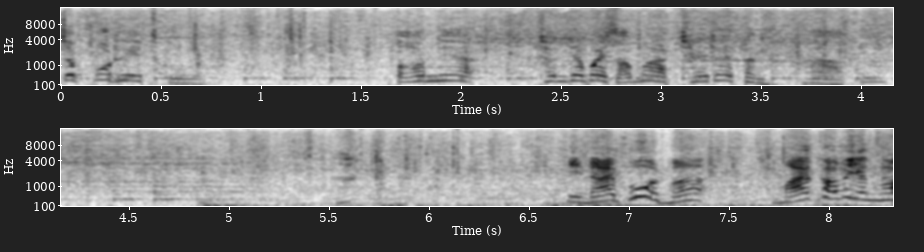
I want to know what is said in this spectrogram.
จะพูดให้ถูก ตอนเนี้ยฉันยังไม่สามารถใช้ได้ต่างหากนะที่นายพูดมา หมายความว่ายังไง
